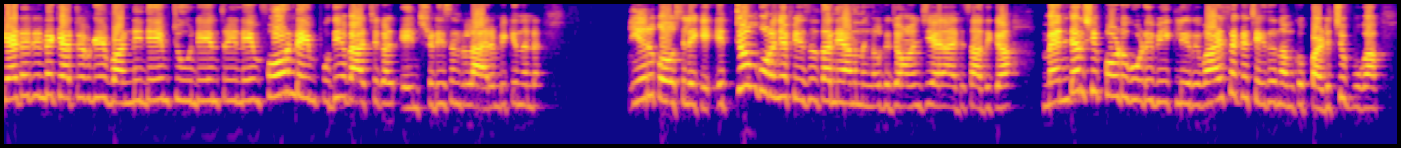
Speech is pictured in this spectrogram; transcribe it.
കേട്ടറ്റിന്റെ കാറ്റഗറി വണ്ണിന്റെയും ടൂന്റെയും ത്രീന്റെയും ഫോറിന്റെയും പുതിയ ബാച്ചുകൾ എയിം സ്റ്റഡി സെന്ററിൽ ആരംഭിക്കുന്നുണ്ട്. ഈ ഒരു കോഴ്സിലേക്ക് ഏറ്റവും കുറഞ്ഞ ഫീസിൽ തന്നെയാണ് നിങ്ങൾക്ക് ജോയിൻ ചെയ്യാനായിട്ട് സാധിക്കുക. മെന്റർഷിപ്പോടുകൂടി വീക്ക്ലി റിവൈസ് ഒക്കെ ചെയ്ത് നമുക്ക് പഠിച്ചു പോകാം.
